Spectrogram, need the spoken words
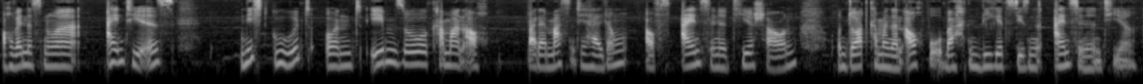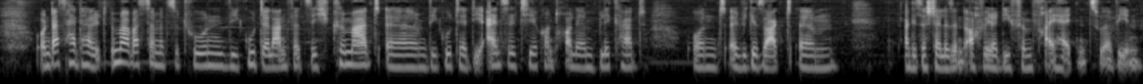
auch wenn es nur ein Tier ist, nicht gut. Und ebenso kann man auch bei der Massentierhaltung aufs einzelne Tier schauen und dort kann man dann auch beobachten, wie geht es diesem einzelnen Tier. Und das hat halt immer was damit zu tun, wie gut der Landwirt sich kümmert, äh, wie gut er die Einzeltierkontrolle im Blick hat und äh, wie gesagt, ähm, an dieser Stelle sind auch wieder die fünf Freiheiten zu erwähnen.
